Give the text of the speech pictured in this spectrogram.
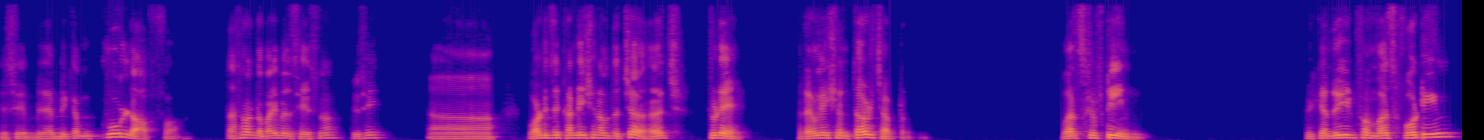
You see, they have become cooled off. uh, That's what the Bible says, no? You see, uh, what is the condition of the church today? Revelation 3rd chapter, verse 15. We can read from verse 14,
